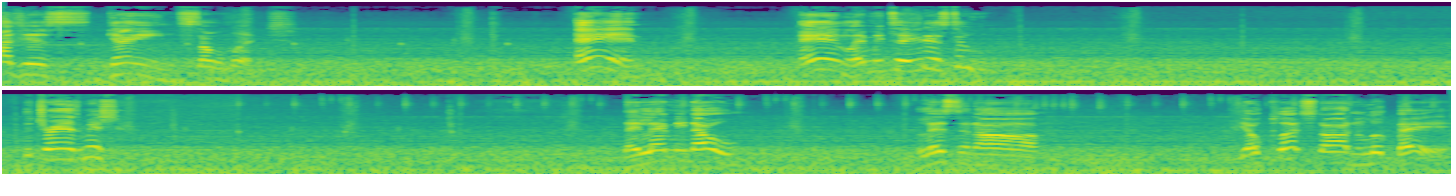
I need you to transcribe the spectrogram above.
I just gained so much. And and let me tell you this too. The transmission. They let me know, listen, uh, your clutch starting to look bad.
